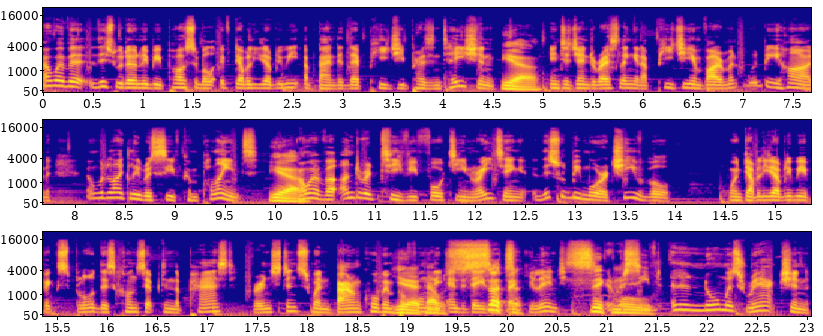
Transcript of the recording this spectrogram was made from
However, this would only be possible if WWE abandoned their PG presentation. Yeah. Intergender wrestling in a PG environment would be hard and would likely receive complaints. Yeah. However, under a TV 14 rating, this would be more achievable. When WWE have explored this concept in the past, for instance, when Baron Corbin Yeah, performed the End of Days of Becky Lynch, it move. received an enormous reaction.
